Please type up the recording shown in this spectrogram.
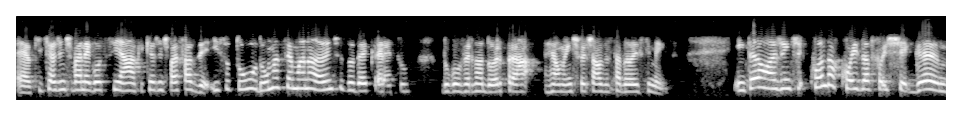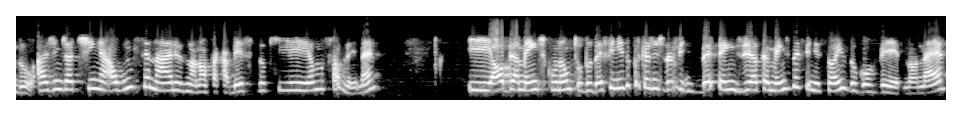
É, o que, que a gente vai negociar, o que, que a gente vai fazer? Isso tudo uma semana antes do decreto do governador para realmente fechar os estabelecimentos. Então, a gente, quando a coisa foi chegando, a gente já tinha alguns cenários na nossa cabeça do que íamos fazer, né? E, obviamente, com não tudo definido, porque a gente dependia também de definições do governo, né?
